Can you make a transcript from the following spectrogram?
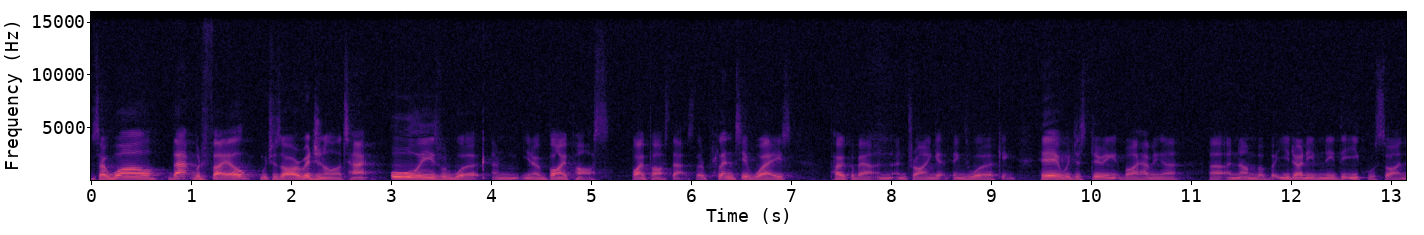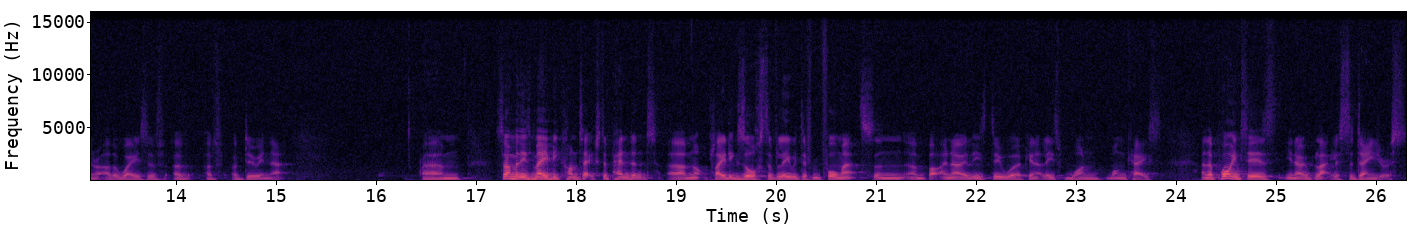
So while that would fail, which is our original attack, all these would work and, you know, bypass, bypass that. So there are plenty of ways poke about and, and try and get things working. Here we're just doing it by having a, a number, but you don't even need the equal sign. There are other ways of, of, of, of doing that. Um, some of these may be context dependent. I've not played exhaustively with different formats, and, um, but I know these do work in at least one, one case. And the point is, you know, blacklists are dangerous.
